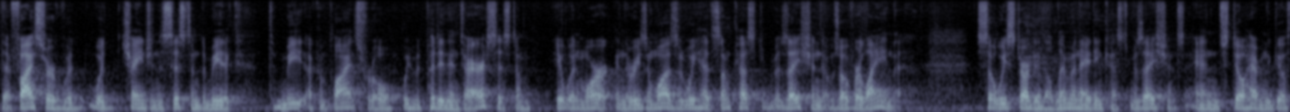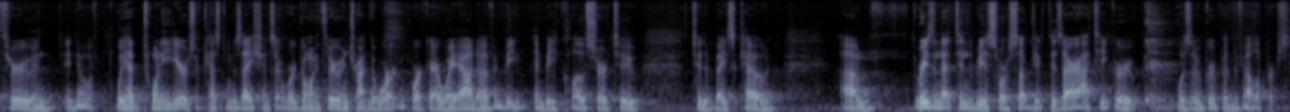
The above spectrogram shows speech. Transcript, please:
that Fiserv would, would change in the system to meet, a, to meet a compliance rule, we would put it into our system, it wouldn't work. And the reason was that we had some customization that was overlaying that. So we started eliminating customizations and still having to go through and you know we had 20 years of customizations that we're going through and trying to work work our way out of and be and be closer to to the base code. Um, the reason that tended to be a sore subject is our IT group was a group of developers,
